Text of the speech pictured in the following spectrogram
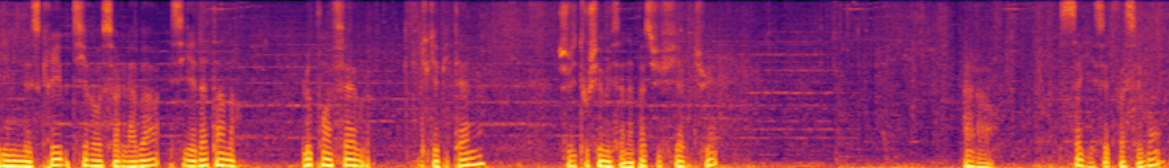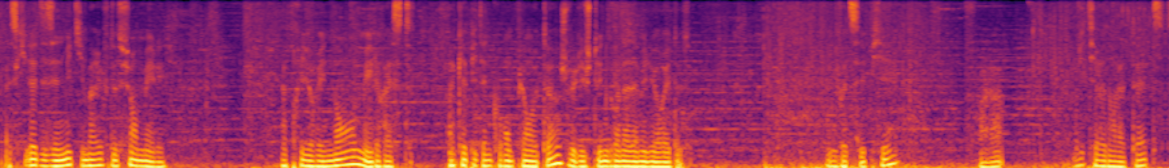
élimine le scribe, tirer au sol là-bas, essayer d'atteindre le point faible du capitaine. Je l'ai touché mais ça n'a pas suffi à le tuer. Alors, ça y est, cette fois c'est bon. Est-ce qu'il y a des ennemis qui m'arrivent dessus en mêlée? A priori non, mais il reste un capitaine corrompu en hauteur. Je vais lui jeter une grenade améliorée de... au niveau de ses pieds. Voilà. Lui tirer dans la tête.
